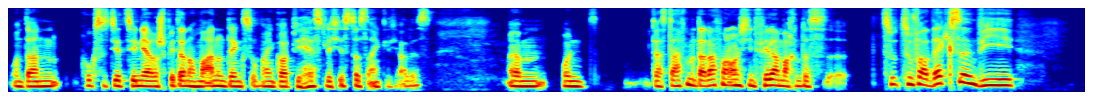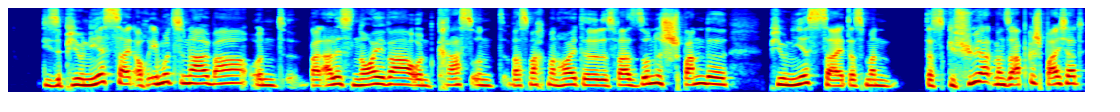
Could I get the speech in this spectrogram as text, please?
und dann guckst du es dir zehn Jahre später nochmal an und denkst, oh mein Gott, wie hässlich ist das eigentlich alles? Ähm, und das darf man, da darf man auch nicht den Fehler machen, das äh, zu, zu verwechseln, wie diese Pionierszeit auch emotional war und weil alles neu war und krass und was macht man heute? Das war so eine spannende Pionierszeit, dass man das Gefühl hat, man so abgespeichert,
